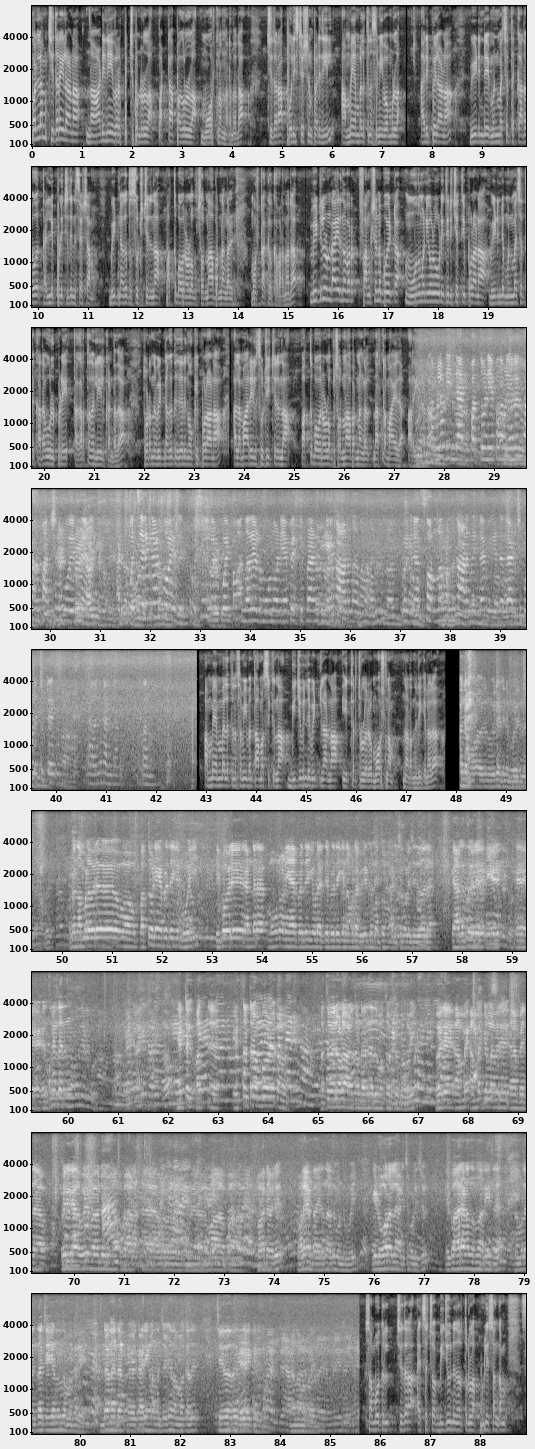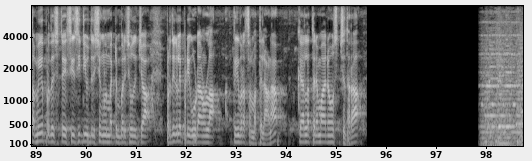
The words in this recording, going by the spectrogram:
കൊല്ലം ചിതറയിലാണ് നാടിനെ വിറപ്പിച്ചുകൊണ്ടുള്ള പട്ടാപ്പകലുള്ള മോഷണം നടന്നത്. ചിതറ പോലീസ് സ്റ്റേഷൻ പരിധിയിൽ അമ്മയമ്പലത്തിന് സമീപമുള്ള അരിപ്പിലാണ് വീടിന്റെ മുൻവശത്തെ കതവ് തല്ലിപ്പൊളിച്ചതിന് ശേഷം വീടിനകത്ത് സൂക്ഷിച്ചിരുന്ന പത്ത് പവനോളം സ്വർണാഭരണങ്ങൾ മോഷ്ടാക്കൾ കവർന്നത്. വീട്ടിലുണ്ടായിരുന്നവർ ഫംഗ്ഷന് പോയിട്ട് മൂന്ന് മണിയോടുകൂടി തിരിച്ചെത്തിയപ്പോഴാണ് വീടിന്റെ മുൻവശത്തെ കതവ് ഉൾപ്പെടെ തകർത്ത നിലയിൽ കണ്ടത്. തുടർന്ന് വീടിനകത്ത് കയറി നോക്കിയപ്പോഴാണ് അലമാരയിൽ സൂക്ഷിച്ചിരുന്ന പത്ത് പവനോളം സ്വർണാഭരണങ്ങൾ നഷ്ടമായത് അറിയുന്നത്. നമ്മളിവിടെ ഇല്ലായിരുന്നു. ഉള്ളൂ. സ്വർണം ഒന്നും കാണുന്നില്ല. വീടെല്ലാം അടിച്ച് പൊളിച്ചിട്ടേക്കുന്നു. അങ്ങനെ കണ്ടത് വന്നു. അമ്മയമ്പലത്തിന് സമീപം താമസിക്കുന്ന ബിജുവിന്റെ വീട്ടിലാണ് ഇത്തരത്തിലുള്ളൊരു മോഷണം നടന്നിരിക്കുന്നത്. എന്റെ മോളെ ഒരു നൂലുകെട്ടിന് പോയിരുന്നത് അപ്പോൾ നമ്മളൊരു പത്ത് മണിയായപ്പോഴത്തേക്ക് പോയി. ഇപ്പോൾ ഒരു രണ്ടര മൂന്ന് മണിയായപ്പോഴത്തേക്ക് ഇവിടെ എത്തിയപ്പോഴത്തേക്ക് നമ്മുടെ വീടിന് മൊത്തം അടിച്ചു പൊളിച്ച് ഇതുപോലെ അകത്ത് ഒരു എത്ര ഉണ്ടായിരുന്നു എട്ട് പത്ത് എട്ടെട്ടര ഒമ്പത് പത്ത് പേരോളം അകത്തുണ്ടായിരുന്നു. അത് മൊത്തം എടുത്തുകൊണ്ട് പോയി. ഒരു അമ്മ അമ്മയ്ക്കുള്ള ഒരു പിന്നെ ഒരു ഒരു പവന്റെ ഒരു പവന്റെ ഒരു വളയുണ്ടായിരുന്നു അത് കൊണ്ടുപോയി. ഈ ഡോറെല്ലാം അടിച്ചു പൊളിച്ചു. ഇപ്പോൾ ആരാണെന്നൊന്നും അറിയില്ല. നമ്മൾ എന്താ ചെയ്യുന്നതെന്ന് നമുക്കറിയില്ല. എന്താണ് അതിന്റെ കാര്യങ്ങളെന്ന് വെച്ച് കഴിഞ്ഞാൽ നമുക്കത് ചെയ്തത് റെഡിയാക്കി എടുക്കണം. നമ്മൾ പറയുന്നത്. സംഭവത്തിൽ ചിതറ എസ് എച്ച് ഒ ബിജുവിന്റെ നേതൃത്വത്തിലുള്ള പോലീസ് സംഘം സമീപ പ്രദേശത്തെ സി സി ടി വി ദൃശ്യങ്ങളും മറ്റും പരിശോധിച്ച പ്രതികളെ പിടികൂടാനുള്ള തീവ്രശ്രമത്തിലാണ് തീവ്ര ശ്രമത്തിലാണ്. കേരളത്തിന് thank you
